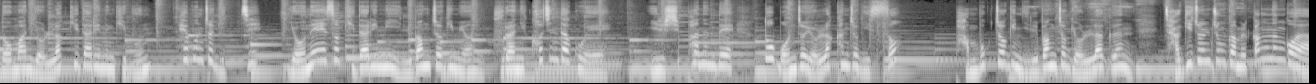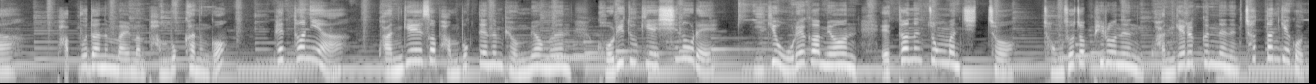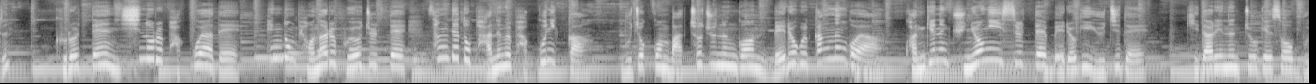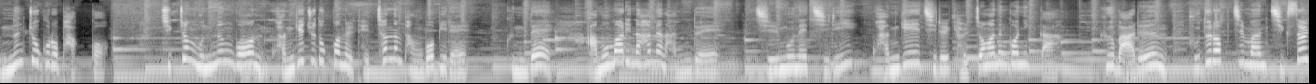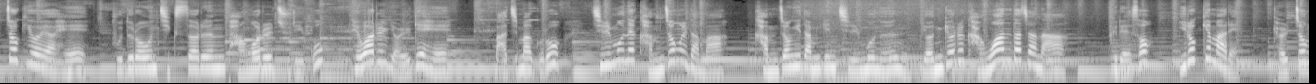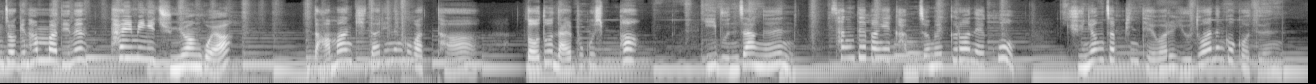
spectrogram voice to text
너만 연락 기다리는 기분 해본 적 있지? 연애에서 기다림이 일방적이면 불안이 커진다고 해. 일십하는데 또 먼저 연락한 적 있어? 반복적인 일방적 연락은 자기 존중감을 깎는 거야. 바쁘다는 말만 반복하는 거? 패턴이야. 관계에서 반복되는 변명은 거리두기의 신호래. 이게 오래가면 애타는 쪽만 지쳐. 정서적 피로는 관계를 끝내는 첫 단계거든. 그럴 땐 신호를 바꿔야 돼. 행동 변화를 보여줄 때 상대도 반응을 바꾸니까. 무조건 맞춰주는 건 매력을 깎는 거야. 관계는 균형이 있을 때 매력이 유지돼. 기다리는 쪽에서 묻는 쪽으로 바꿔. 직접 묻는 건 관계 주도권을 되찾는 방법이래. 근데 아무 말이나 하면 안 돼. 질문의 질이 관계의 질을 결정하는 거니까. 그 말은 부드럽지만 직설적이어야 해. 부드러운 직설은 방어를 줄이고 대화를 열게 해. 마지막으로 질문에 감정을 담아. 감정이 담긴 질문은 연결을 강화한다잖아. 그래서 이렇게 말해. 결정적인 한마디는 타이밍이 중요한 거야. 나만 기다리는 것 같아. 너도 날 보고 싶어? 이 문장은 상대방의 감정을 끌어내고 균형 잡힌 대화를 유도하는 거거든.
